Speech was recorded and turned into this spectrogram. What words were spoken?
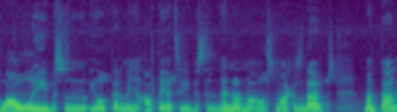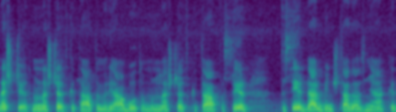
laulības un ilgtermiņa attiecības ir nenormāls, smags darbs. Man tā nešķiet. Man nešķiet, ka tā tam ir jābūt, un man nešķiet, ka tā tas ir. Tas ir darbiņš tādā ziņā, ka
